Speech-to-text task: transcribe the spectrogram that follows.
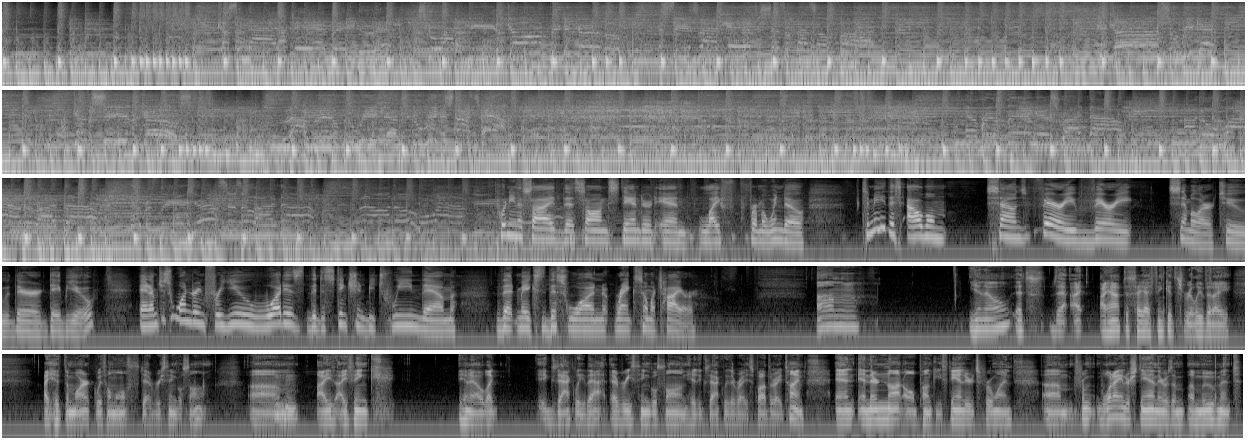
Putting aside the song "Standard" and "Life from a Window," to me, this album sounds very, very similar to their debut. And I'm just wondering for you, what is the distinction between them that makes this one rank so much higher? Um, you know, it's that I I have to say I think it's really that I I hit the mark with almost every single song. Um, I I think you know like exactly that. Every single song hit exactly the right spot at the right time, and and they're not all punky standards for one. Um, from what I understand, there was a, a movement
